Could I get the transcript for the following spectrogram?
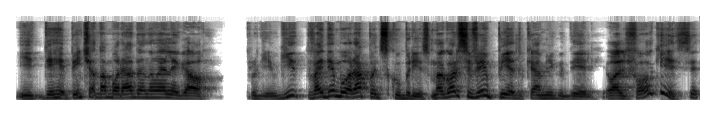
e de repente a namorada não é legal pro Gui. O Gui vai demorar para descobrir isso. Mas agora se vem o Pedro, que é amigo dele, olha e fala, o Gui, você,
